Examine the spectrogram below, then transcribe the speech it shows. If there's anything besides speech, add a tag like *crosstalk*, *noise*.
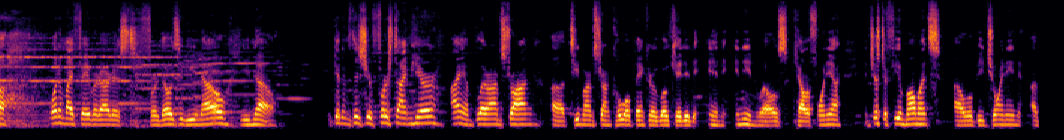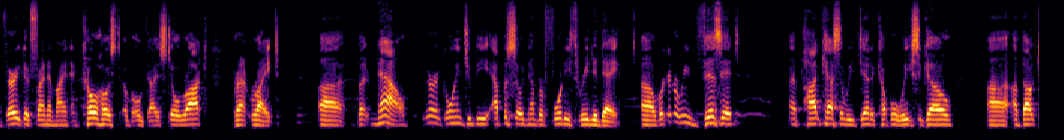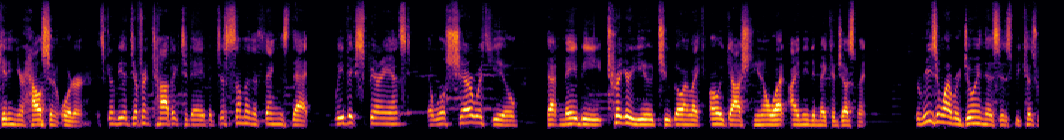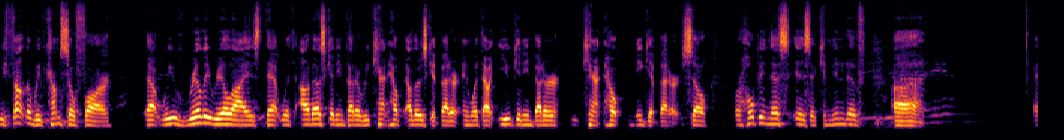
Oh, one of my favorite artists. For those of you know, you know. Again, if this is your first time here, I am Blair Armstrong of Team Armstrong Coldwell Banker, located in Indian Wells, California. In just a few moments, uh, we'll be joining a very good friend of mine and co-host of Old Guys Still Rock, Brent Wright. Uh, but now we are going to be episode number 43 today. Uh, we're going to revisit a podcast that we did a couple weeks ago uh, about getting your house in order. It's going to be a different topic today, but just some of the things that we've experienced that we'll share with you that maybe trigger you to going like, oh gosh, you know what? I need to make adjustment. The reason why we're doing this is because we felt that we've come so far that we really realized that without us getting better, we can't help others get better. And without you getting better, you can't help me get better. So we're hoping this is a communicative uh,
